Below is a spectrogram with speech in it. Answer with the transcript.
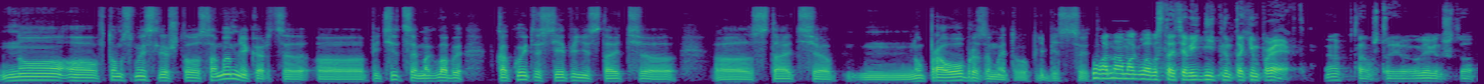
Но в том смысле, что сама, мне кажется, петиция могла бы в какой-то степени стать, стать ну, прообразом этого плебисцита. Ну, она могла бы стать объединительным таким проектом. Да, потому что я уверен, что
